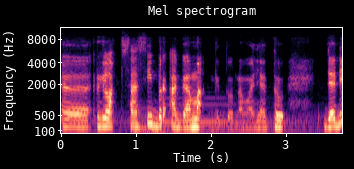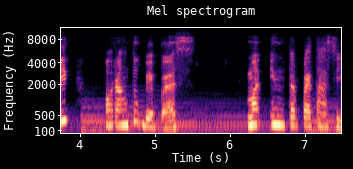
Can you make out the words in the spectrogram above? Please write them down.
uh, relaksasi beragama gitu namanya tuh. Jadi orang tuh bebas menginterpretasi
